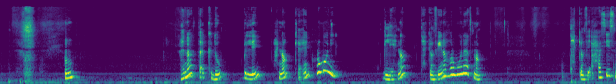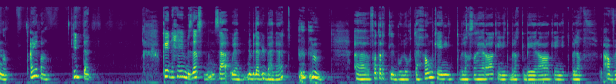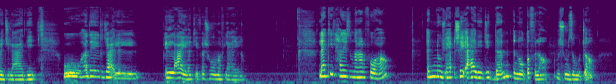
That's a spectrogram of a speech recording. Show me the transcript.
هنا تأكدوا باللي حنا كائن هرموني. باللي حنا تحكم فينا هرموناتنا. تحكم في أحاسيسنا أيضا جدا. كاين أحيانا بزاف النساء ولا نبدأ بالبنات. آه، فترة البلوغ تاعهم كاين تبلغ صغيرة كاين تبلغ كبيرة كاين تبلغ في ال average العادي. وهذا يرجع للعائلة كيفاش هما في العائلة. لكن الحاجة لازم نعرفوها إنه شيء عادي جدا إنه طفلة مش مزوجة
